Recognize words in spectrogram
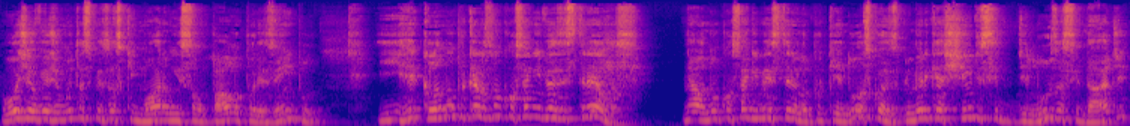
Hoje eu vejo muitas pessoas que moram em São Paulo, por exemplo, e reclamam porque elas não conseguem ver as estrelas. Não, né? não conseguem ver estrela, porque duas coisas. Primeiro que é cheio de, de luz a cidade,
